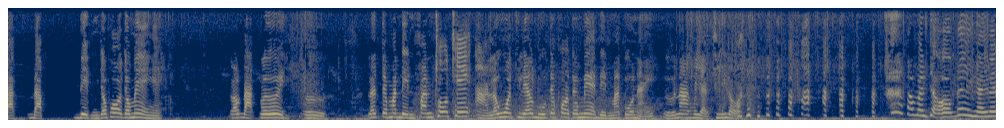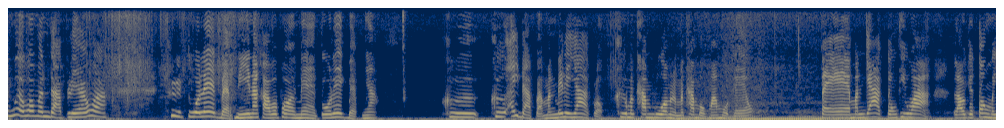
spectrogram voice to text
ดักดับเด่นเจ้าพ่อเจ้าแม่ไง เราดักเลย เออ แล้วจะมาเด่นฟันโชเชอ่าแล้วงวดที่แล้วดูเจ้าพ่อเจ้าแม่เด่นมาตัวไหน เออนาคไม่อยากชี้หรอกถ้ามันจะออกได้ยังไงในเมื่อว่ามันดับแล้วอะ คือตัวเลขแบบนี้นะคะว่าพ่อแม่ตัวเลขแบบเนี้ยคือคือไอ้ดับอะ มันไม่ได้ยากหรอก คือมันทำรวมหรือมันทำออกมาหมดแล้ว แต่มันยากตรงที่ว่า เราจะต้องมา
